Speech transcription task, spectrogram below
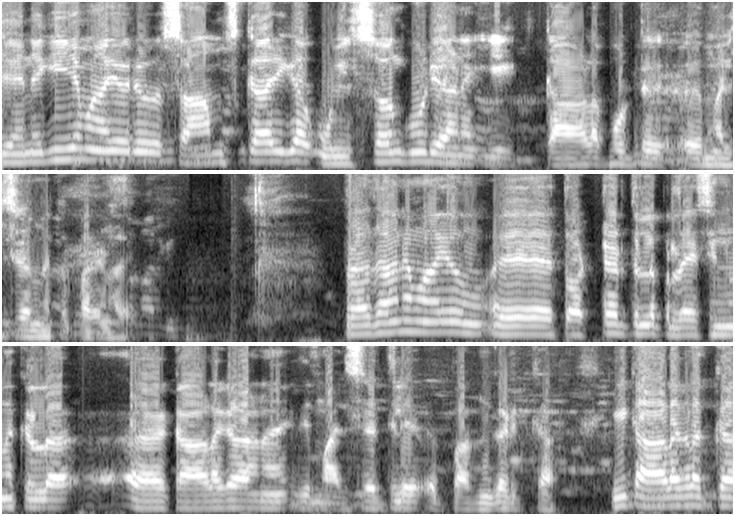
ജനകീയമായ ഒരു സാംസ്കാരിക ഉത്സവം കൂടിയാണ് ഈ കാളപ്പൂട്ട് മത്സരം എന്നൊക്കെ പറയുന്നത്. പ്രധാനമായും തൊട്ടടുത്തുള്ള പ്രദേശങ്ങളിലൊക്കെയുള്ള കാളകളാണ് ഇത് മത്സരത്തിൽ പങ്കെടുക്കുക. ഈ കാളകളൊക്കെ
